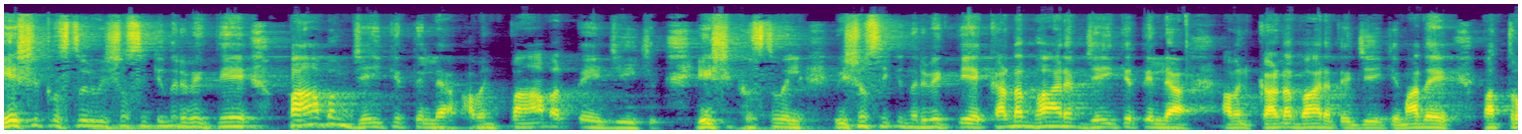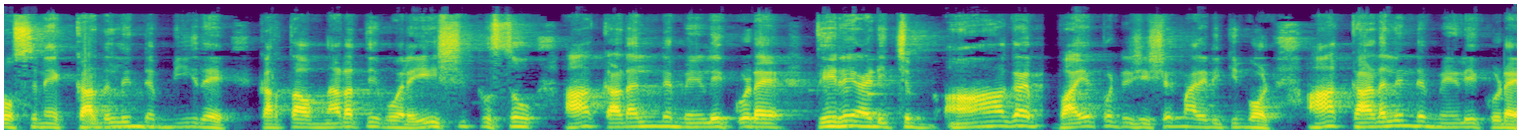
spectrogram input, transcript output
യേശു ക്രിസ്തുവിൽ വിശ്വസിക്കുന്ന ഒരു വ്യക്തിയെ പാപം ജയിക്കത്തില്ല അവൻ പാപത്തെ ജയിക്കും യേശു ക്രിസ്തുവിൽ വിശ്വസിക്കുന്ന ഒരു വ്യക്തിയെ കടഭാരം ജയിക്കത്തില്ല അവൻ കടഭാരത്തെ ജയിക്കും. അതെ പത്രോസിനെ കടലിന്റെ മീതെ കർത്താവ് നടത്തിയ പോലെ യേശു ക്രിസ്തു ആ കടലിന്റെ മേളിൽ കൂടെ തിരയടിച്ച് ആകെ ഭയപ്പെട്ട് ശിഷ്യന്മാരിരിക്കുമ്പോൾ ആ കടലിന്റെ മേളിൽ കൂടെ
